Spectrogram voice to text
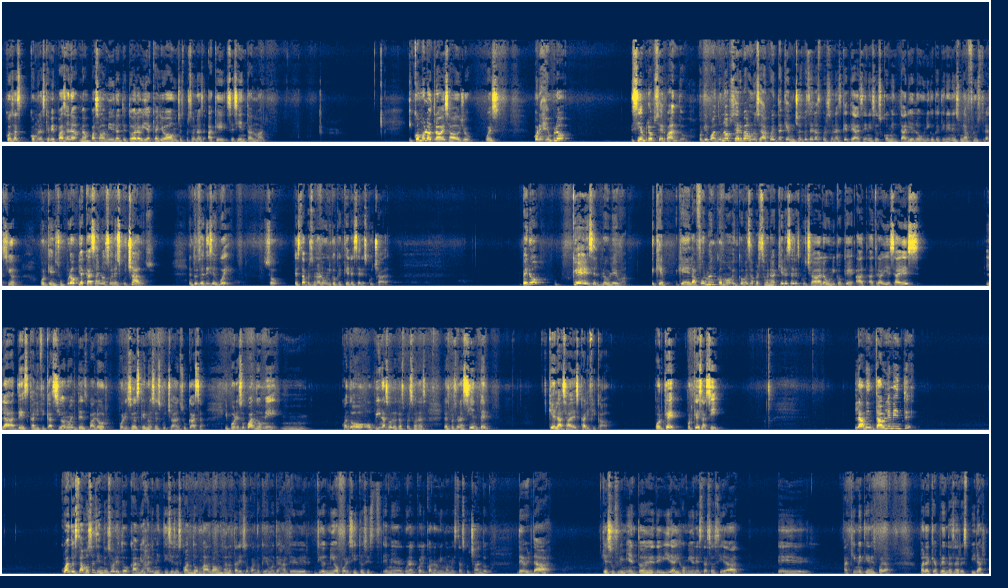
cosas como las que me pasan, me han pasado a mí durante toda la vida que ha llevado a muchas personas a que se sientan mal. ¿Y cómo lo he atravesado yo? Pues, por ejemplo, siempre observando, porque cuando uno observa uno se da cuenta que muchas veces las personas que te hacen esos comentarios lo único que tienen es una frustración porque en su propia casa no son escuchados. Entonces dices, güey, so, esta persona lo único que quiere es ser escuchada. Pero, ¿qué es el problema? Que, la forma en cómo, en esa persona quiere ser escuchada, lo único que atraviesa es la descalificación o el desvalor. Por eso es que no es escuchada en su casa. Y por eso cuando me... Mm, cuando opina sobre otras personas, las personas sienten que las ha descalificado. ¿Por qué? Porque es así. Lamentablemente, cuando estamos haciendo sobre todo cambios alimenticios es cuando más vamos a notar eso, cuando queremos dejar de beber. Dios mío, pobrecito, si algún alcohólico anónimo me está escuchando, de verdad, qué sufrimiento de, vida, hijo mío, en esta sociedad. Eh, aquí me tienes para, para que aprendas a respirar.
